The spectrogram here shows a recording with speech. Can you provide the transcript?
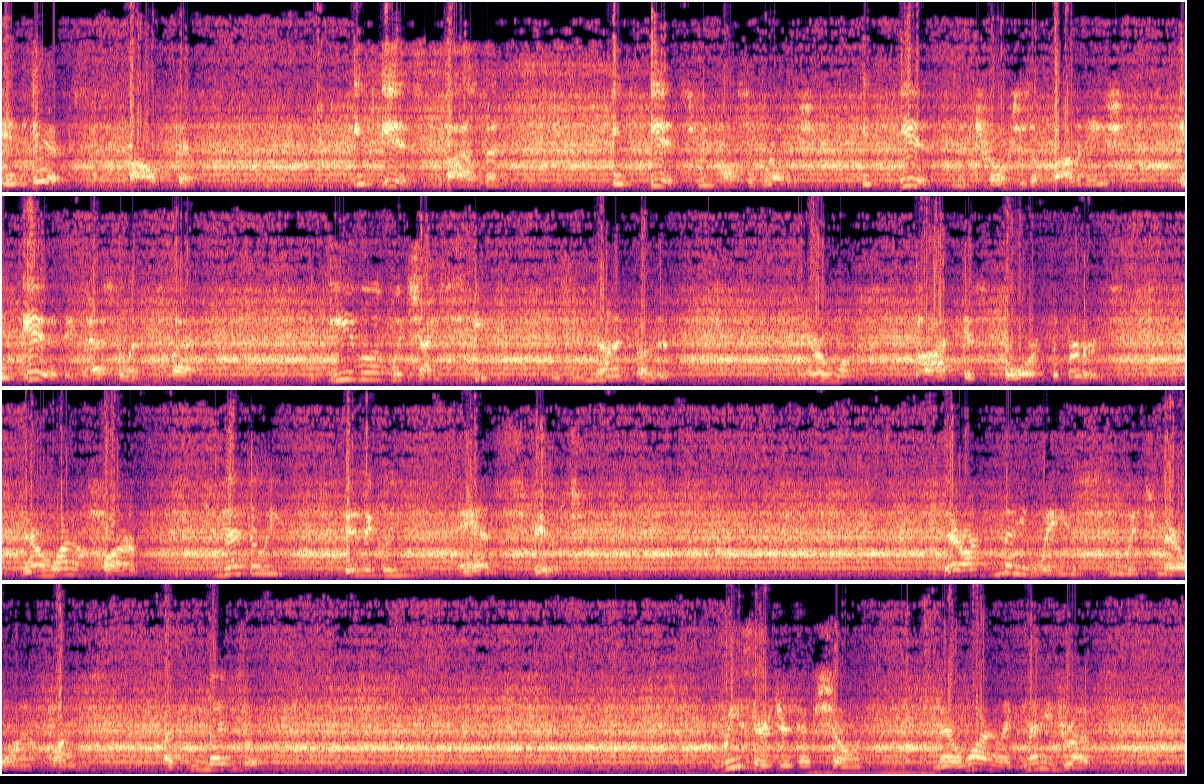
It is foul filth. It is vile venom. It is repulsive rubbish. It is an atrocious abomination. It is a pestilent plague. The evil of which I speak is none other than marijuana. Pot is for the birds. Marijuana harms mentally, physically, and spiritually. There are many ways in which marijuana harms us mentally. Researchers have shown marijuana, like many drugs,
